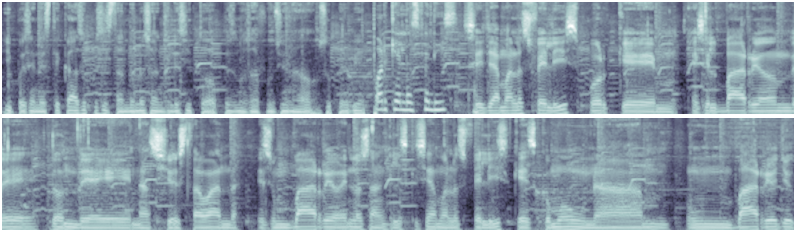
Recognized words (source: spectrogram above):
Y pues en este caso pues estando en Los Ángeles y todo pues nos ha funcionado súper bien. ¿Por qué Los Feliz? Se llama Los Feliz porque mm, es el barrio donde, donde nació esta banda. Es un barrio en Los Ángeles que se llama Los Feliz, que es como una, mm, un barrio, yo,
